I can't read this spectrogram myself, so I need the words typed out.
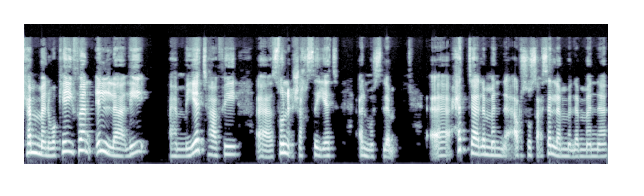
كما وكيفا إلا لأهميتها في صنع شخصية المسلم. حتى لما الرسول صلى الله عليه وسلم لما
